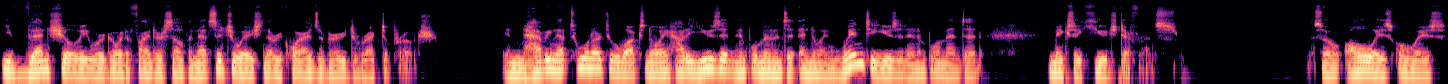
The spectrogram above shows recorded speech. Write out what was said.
eventually, we're going to find ourselves in that situation that requires a very direct approach and having that tool in our toolbox, knowing how to use it and implement it, and knowing when to use it and implement it makes a huge difference. So, always, always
